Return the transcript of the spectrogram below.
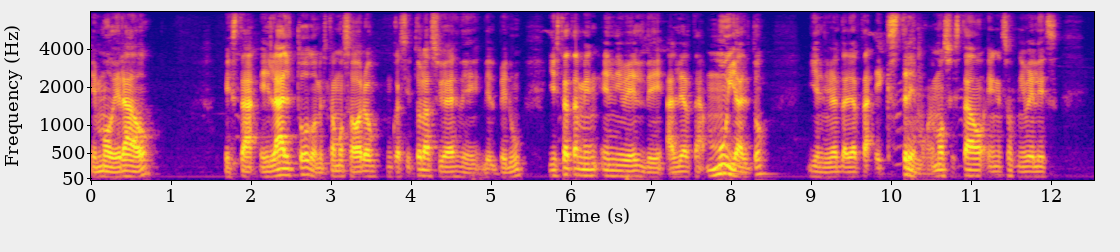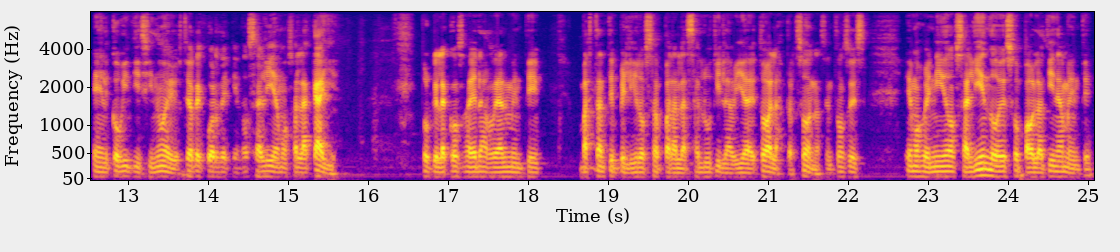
moderado. Está el alto, donde estamos ahora en casi todas las ciudades del Perú. Y está también el nivel de alerta muy alto, y el nivel de alerta extremo. Hemos estado en esos niveles en el COVID-19. Usted recuerde que no salíamos a la calle porque la cosa era realmente bastante peligrosa para la salud y la vida de todas las personas. Entonces hemos venido saliendo de eso paulatinamente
